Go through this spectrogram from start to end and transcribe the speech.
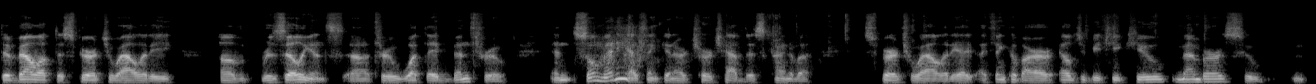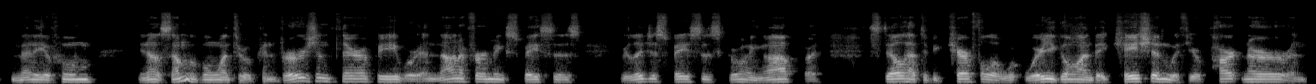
developed a spirituality of resilience uh, through what they'd been through. And so many, I think, in our church have this kind of a spirituality. I, I think of our LGBTQ members, who many of whom, you know, some of them went through conversion therapy, were in non affirming spaces, religious spaces growing up, still have to be careful of where you go on vacation with your partner. And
